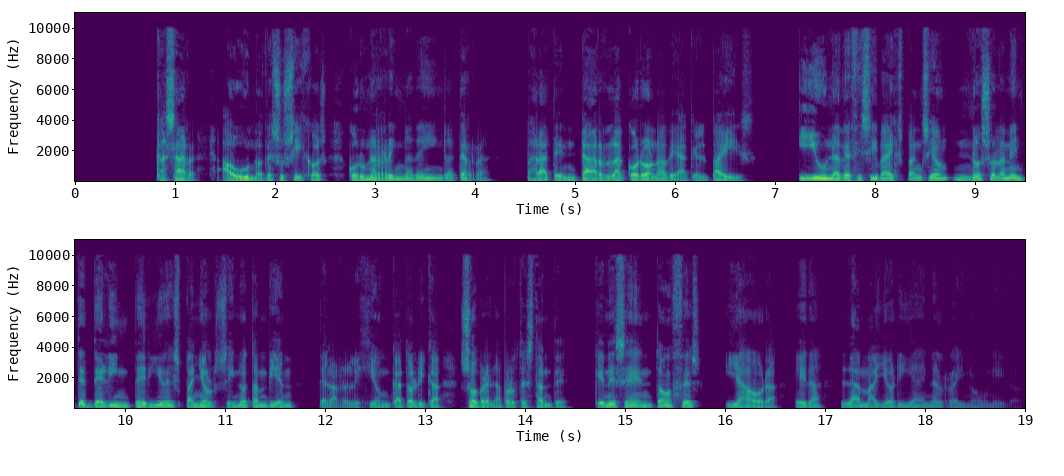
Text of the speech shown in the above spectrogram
Casar a uno de sus hijos con una reina de Inglaterra para tentar la corona de aquel país y una decisiva expansión no solamente del imperio español, sino también de la religión católica sobre la protestante, que en ese entonces y ahora era la mayoría en el Reino Unido.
